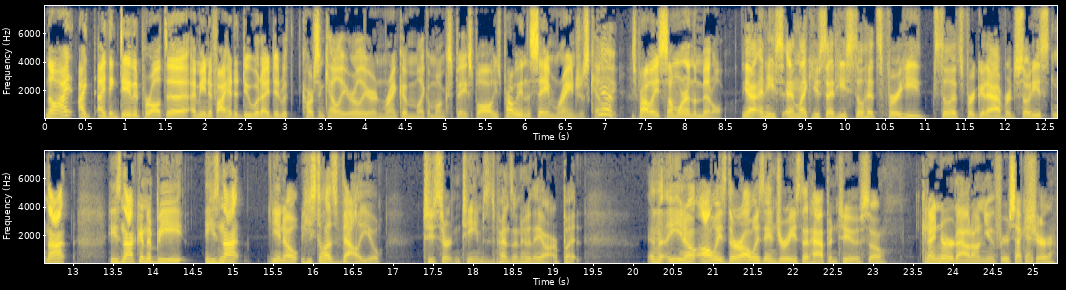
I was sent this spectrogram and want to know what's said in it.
No, I, I, I think David Peralta, I mean, if I had to do what I did with Carson Kelly earlier and rank him like amongst baseball, he's probably in the same range as Kelly. Yeah. He's probably somewhere in the middle. Yeah, and he's and like you said, he still hits for he still hits for a good average. So he's not he's not going to be he's not you know he still has value to certain teams. It depends on who they are, but and the, you know always there are always injuries that happen too. So Can I nerd out on you for a second? sure,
